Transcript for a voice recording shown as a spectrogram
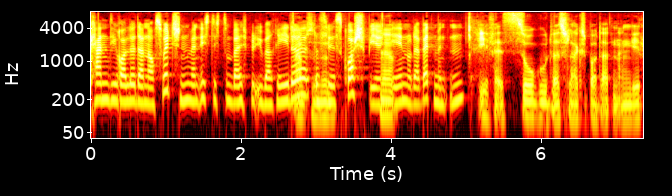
kann die Rolle dann auch switchen, wenn ich dich zum Beispiel überrede, Absolut. dass wir Squash spielen ja. gehen oder Badminton. Eva ist so gut, was Schlagsportarten angeht.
